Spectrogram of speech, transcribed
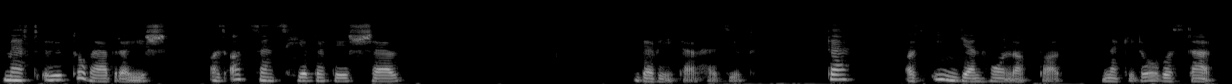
mert ő továbbra is az AdSense hirdetéssel bevételhez jut. Te az ingyen honlappal neki dolgoztál,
